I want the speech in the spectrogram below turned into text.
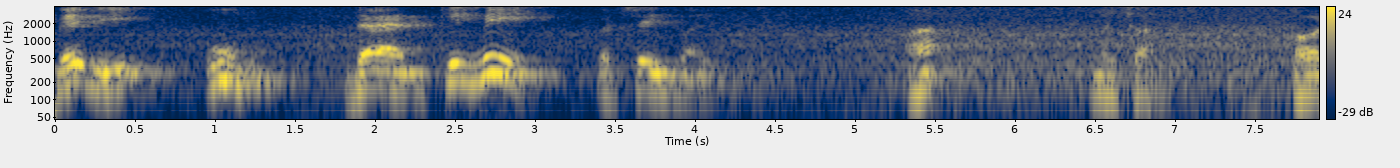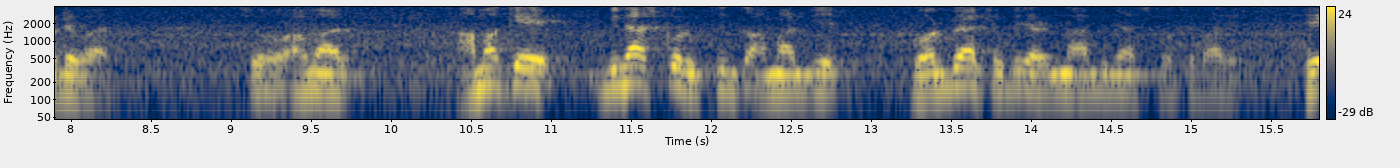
baby womb, then kill me, but save my huh? my son, whatever. So আমার আমাকে বিনাশ করুক কিন্তু আমার যে গর্বে আছে ওকে যেন না বিনাশ করতে পারে হে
